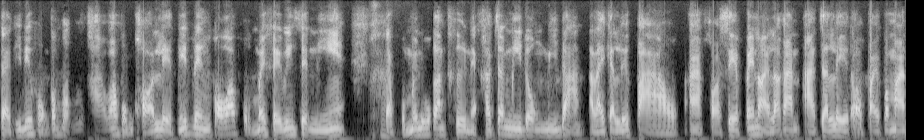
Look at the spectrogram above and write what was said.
แต่ทีนี้ผมก็บอกลูกค้าว่าผมขอเลทนิดนึงเพราะว่าผมไม่เคยวิ่งเส้นนี้ ครัแต่บผมไม่รู้กลางคืนเนี่ยเขาจะมีดงมีด่านอะไรกันหรือเปล่าอะขอเซฟไปหน่อยแล้วกันอาจจะเลทออกไปประมาณ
